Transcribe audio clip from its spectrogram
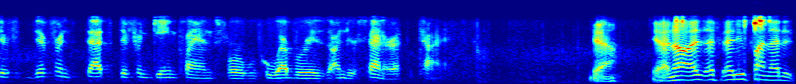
diff- different. That's different game plans for whoever is under center at the time. Yeah, yeah. No, I, I do find that. It,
